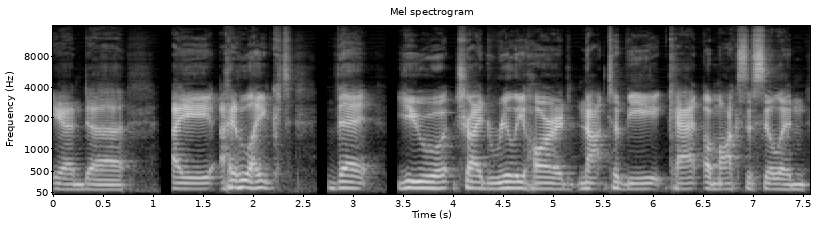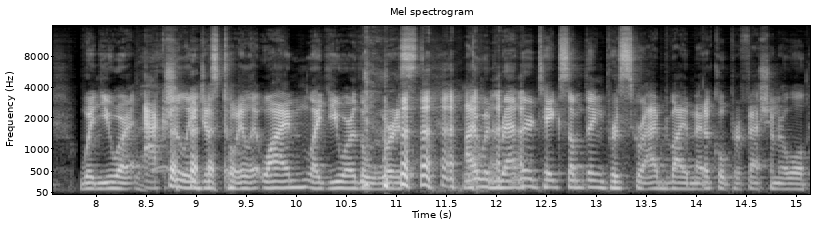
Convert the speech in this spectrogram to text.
and uh, I I liked that you tried really hard not to be cat amoxicillin when you are actually just toilet wine. Like you are the worst. I would rather take something prescribed by a medical professional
